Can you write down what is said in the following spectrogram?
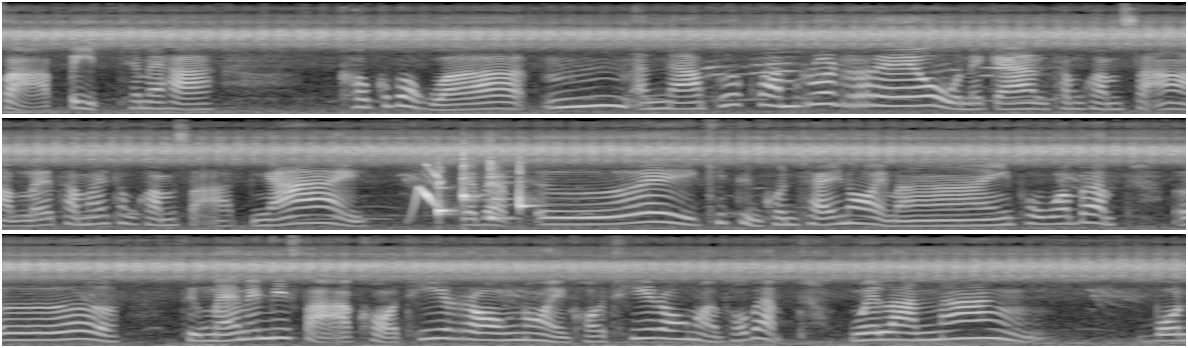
ฝาปิดใช่ไหมคะ เขาก็บอกว่า อืม อันนะเพื่อความรวดเร็วในการทำความสะอาดและทำให้ทำความสะอาดง่าย แต่แบบเอ้ยคิดถึงคนใช้หน่อยไหมเพราะว่าแบบ เออ ถึงแม้ไม่มีฝาขอที่รองหน่อย ขอที่รองหน่อยเพราะแบบเวลานั่งบน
